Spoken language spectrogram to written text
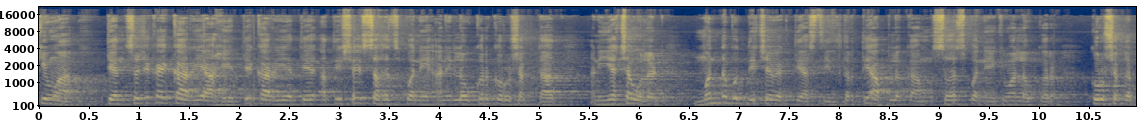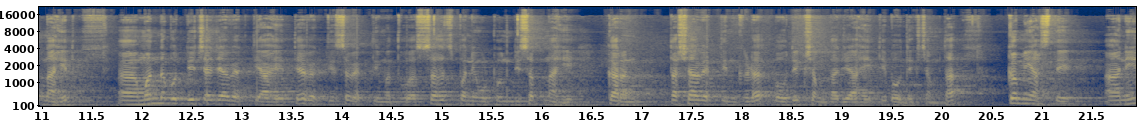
किंवा त्यांचं जे काही कार्य आहे ते कार्य ते अतिशय सहजपणे आणि लवकर करू शकतात आणि याच्या उलट मंदबुद्धीच्या व्यक्ती असतील तर ते आपलं काम सहजपणे किंवा लवकर करू शकत नाहीत. मंदबुद्धीच्या ज्या व्यक्ती आहेत त्या व्यक्तीचं व्यक्तिमत्व सहजपणे उठून दिसत नाही कारण तशा व्यक्तींकडं बौद्धिक क्षमता जी आहे ती बौद्धिक क्षमता कमी असते आणि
